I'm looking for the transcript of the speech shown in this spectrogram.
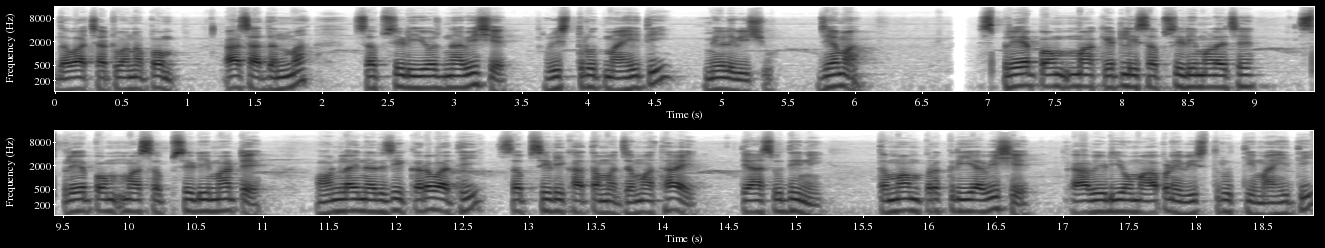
દવા છાંટવાના પંપ આ સાધનમાં સબસિડી યોજના વિશે વિસ્તૃત માહિતી મેળવીશું. જેમાં સ્પ્રે પંપમાં કેટલી સબસિડી મળે છે? સ્પ્રે પંપમાં સબસિડી માટે ઓનલાઈન અરજી કરવાથી સબસિડી ખાતામાં જમા થાય ત્યાં સુધીની તમામ પ્રક્રિયા વિશે આ વિડીયોમાં આપણે વિસ્તૃતથી માહિતી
